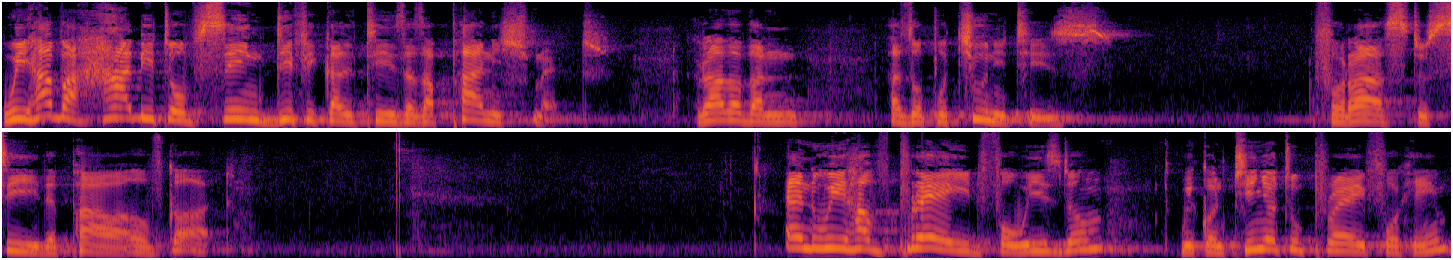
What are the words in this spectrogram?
We have a habit of seeing difficulties as a punishment rather than as opportunities for us to see the power of God. And we have prayed for wisdom. We continue to pray for him.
